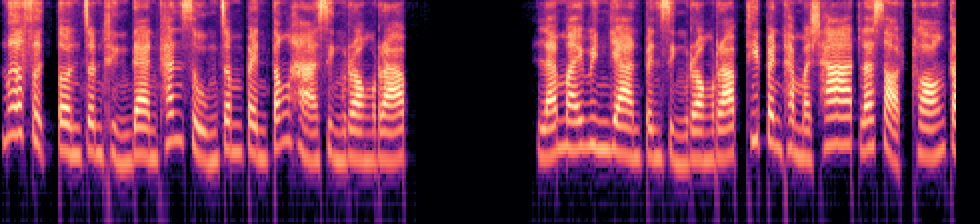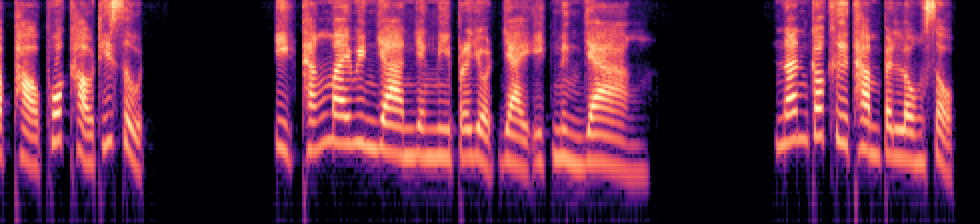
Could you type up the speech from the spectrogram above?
เมื่อฝึกตนจนถึงแดนขั้นสูงจำเป็นต้องหาสิ่งรองรับ และไม้วิญญาณเป็นสิ่งรองรับที่เป็นธรรมชาติและสอดคล้องกับเผ่าพวกเขาที่สุด อีกทั้งไม้วิญญาณยังมีประโยชน์ใหญ่อีกหนึ่งอย่าง นั่นก็คือทำเป็นโลงศพ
